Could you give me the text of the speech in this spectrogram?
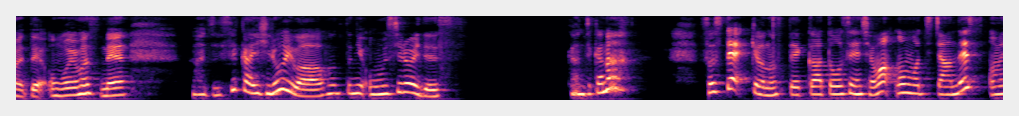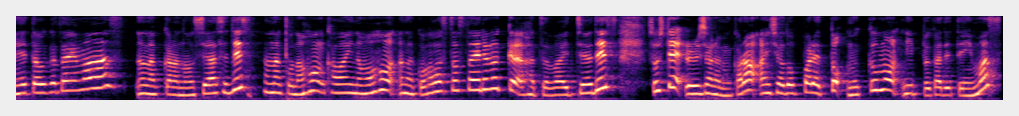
めて思いますね。マジ、世界広いわ。本当に面白いです。感じかな？そして今日のステッカー当選者はももちちゃんです。おめでとうございます。ななこからのお知らせです。ななこの本、かわいいの魔法、ななこファーストスタイルブック発売中です。そしてルルシャルムからアイシャドウパレット、ムックモン、リップが出ています。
